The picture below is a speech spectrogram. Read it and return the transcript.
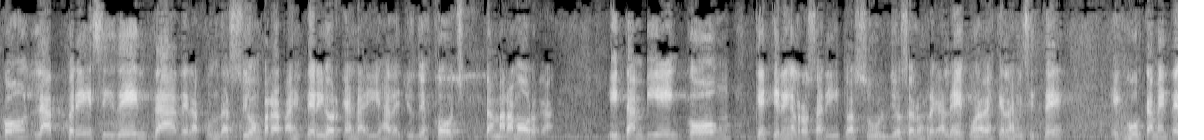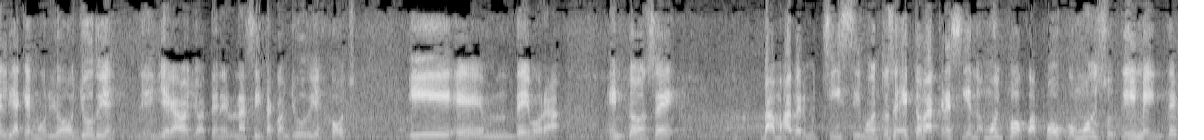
con la presidenta de la Fundación para la Paz Interior, que es la hija de Judy Scotch, Tamara Morgan. Y también con que tienen el rosarito azul. Yo se los regalé una vez que las visité. Eh, justamente el día que murió Judy, eh, llegaba yo a tener una cita con Judy Scotch y em, Débora. Entonces, vamos a ver muchísimo. Entonces, esto va creciendo muy poco a poco, muy sutilmente,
